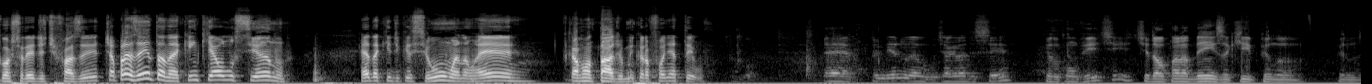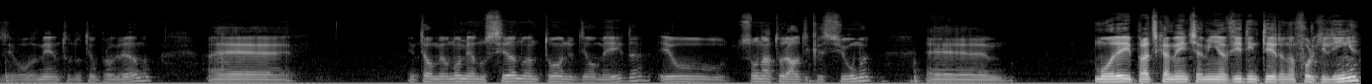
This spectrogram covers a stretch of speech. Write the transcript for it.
gostaria de te fazer, te apresenta, né? Quem que é o Luciano? É daqui de Criciúma, não é? Fica à vontade, o microfone é teu. É, primeiro eu te agradecer pelo convite, te dar o parabéns aqui pelo, pelo desenvolvimento do teu programa. É, então, meu nome é Luciano Antônio de Almeida, eu sou natural de Criciúma, é, morei praticamente a minha vida inteira na Forquilinha,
